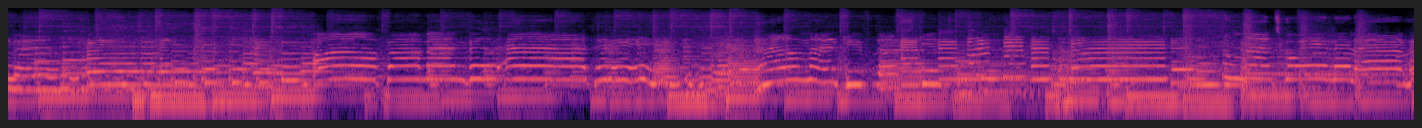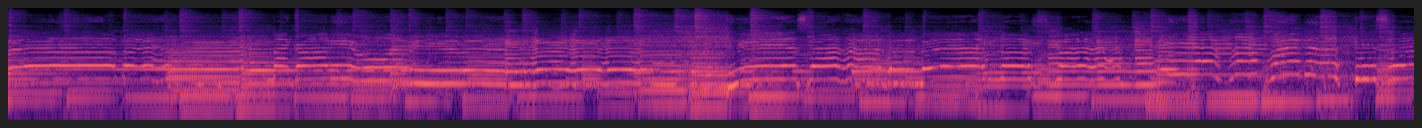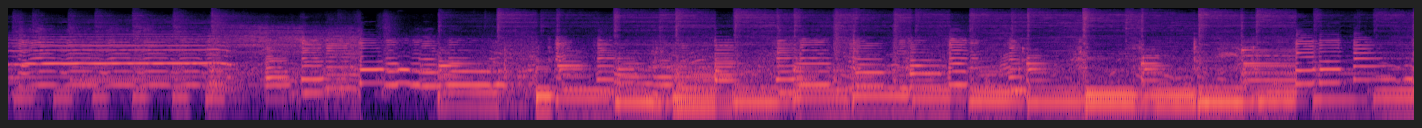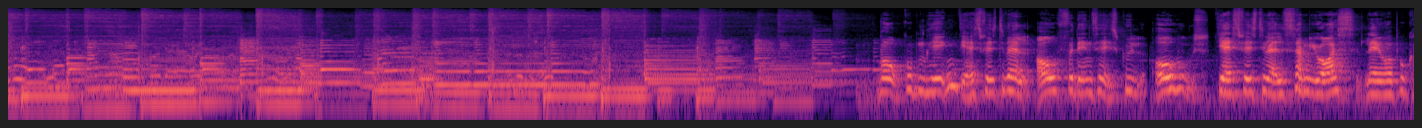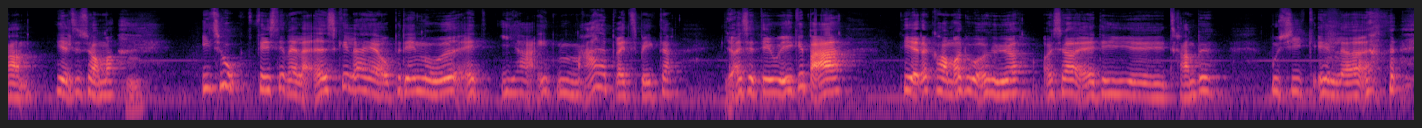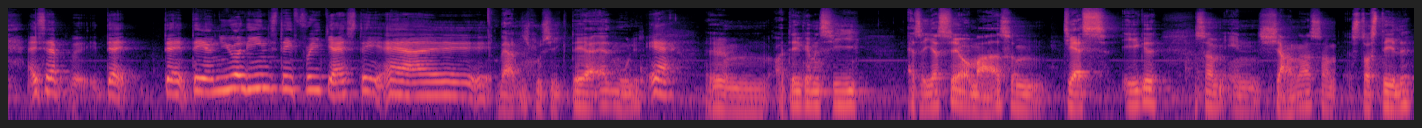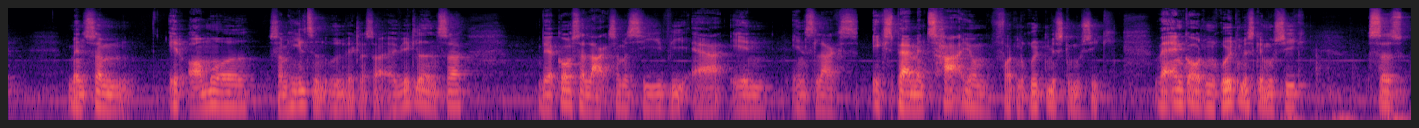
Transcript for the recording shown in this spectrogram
Copenhagen Jazz Festival og for den sags skyld Aarhus Jazz Festival, som jo også laver program her til sommer. Mm. I to festivaler adskiller jeg jo på den måde, at I har et meget bredt spekter. Ja. Altså det er jo ikke bare, her der kommer du og hører, og så er det øh, trampe musik, eller altså, der, der, det er New Orleans, det er free jazz, det er... Øh... Verdensmusik, det er alt muligt. Ja. Øhm, og det kan man sige, altså jeg ser jo meget som jazz, ikke som en genre, som står stille, men som et område, som hele tiden udvikler sig. Og i virkeligheden så vil jeg gå så langt som at sige, at vi er en, en slags eksperimentarium for den rytmiske musik. Hvad angår den rytmiske musik, så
